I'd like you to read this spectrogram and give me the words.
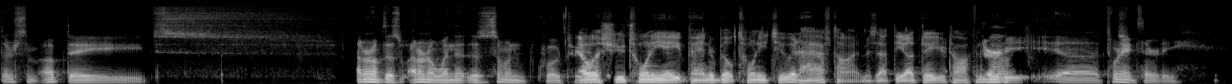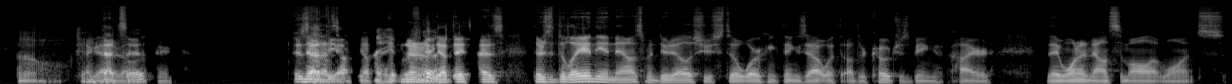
There's some updates. I don't know if this. I don't know when this. Is someone quote to LSU 28, Vanderbilt 22 at halftime. Is that the update you're talking 30, about? Uh, 28 30. Oh, okay. That's it. it. Is no, that the, up- the, update? No, no, no. The update says there's a delay in the announcement due to LSU still working things out with other coaches being hired. They want to announce them all at once,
